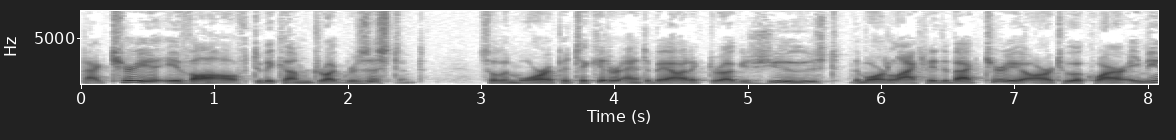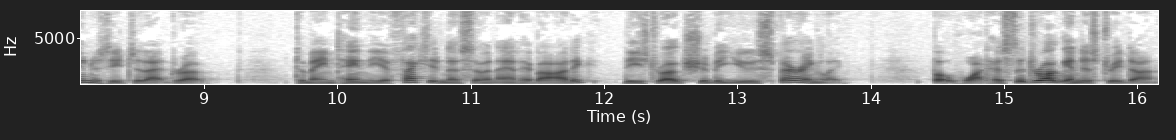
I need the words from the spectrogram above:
Bacteria evolve to become drug resistant. So the more a particular antibiotic drug is used, the more likely the bacteria are to acquire immunity to that drug. To maintain the effectiveness of an antibiotic, these drugs should be used sparingly. But what has the drug industry done?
